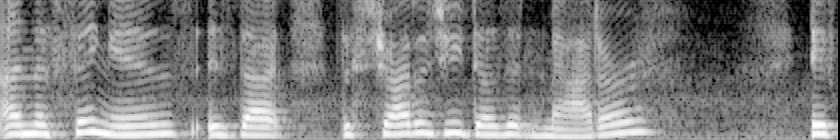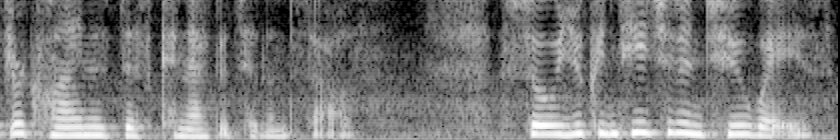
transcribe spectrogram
And the thing is is that the strategy doesn't matter if your client is disconnected to themselves. So you can teach it in two ways.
